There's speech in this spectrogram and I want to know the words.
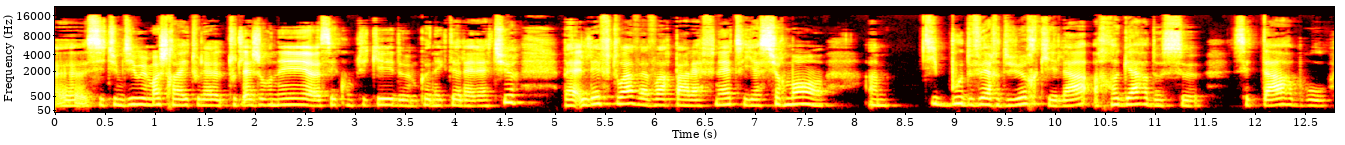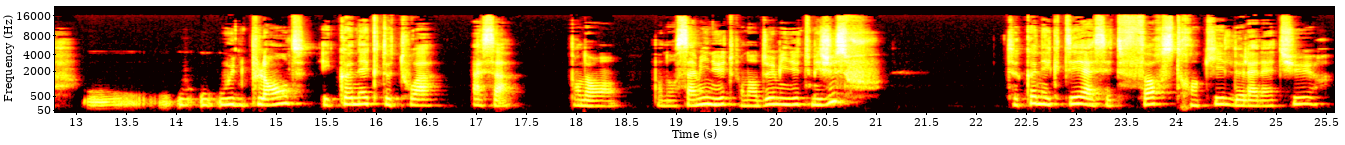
euh, si tu me dis oui moi je travaille toute la, toute la journée euh, c'est compliqué de me connecter à la nature bah, lève-toi va voir par la fenêtre il y a sûrement un petit bout de verdure qui est là regarde ce cet arbre ou ou, ou, une plante et connecte-toi à ça pendant pendant cinq minutes pendant deux minutes mais juste te connecter à cette force tranquille de la nature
